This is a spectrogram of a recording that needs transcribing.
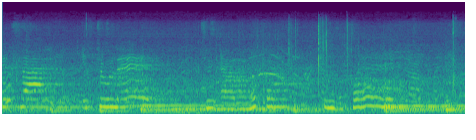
It's not, it's too late to add the thing to the play.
